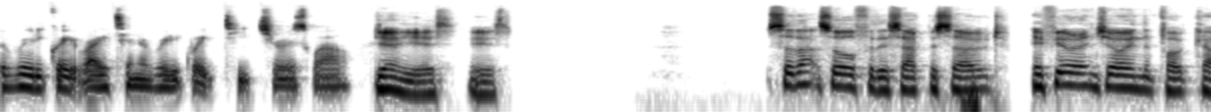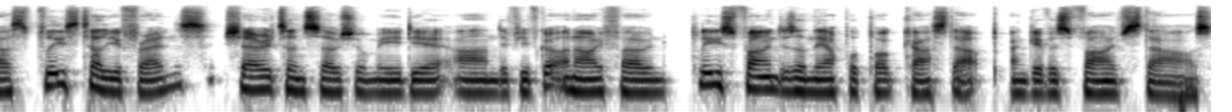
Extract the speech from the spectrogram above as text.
a really great writer and a really great teacher as well. Yeah, he is. He is. So that's all for this episode. If you're enjoying the podcast, please tell your friends, share it on social media, and if you've got an iPhone, please find us on the Apple Podcast app and give us five stars.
